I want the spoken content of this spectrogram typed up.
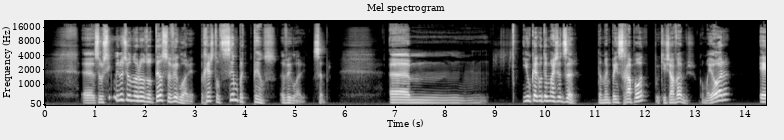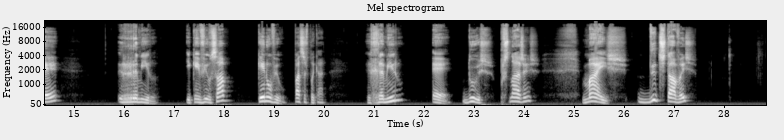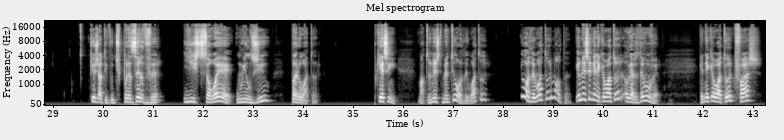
Uh, são os 5 minutos onde eu não estou tenso a ver Glória. De resto, estou sempre tenso a ver Glória. Sempre. Um... E o que é que eu tenho mais a dizer? Também para encerrar pode, porque já vamos com meia hora, é Ramiro. E quem viu sabe, quem não viu, passo a explicar. Ramiro é dos personagens mais detestáveis que eu já tive o desprazer de ver, e isto só é um elogio para o ator. Porque é assim, malta, neste momento eu odeio o ator. Eu odeio o ator, malta. Eu nem sei quem é que é o ator, aliás, até vou ver. Quem é que é o ator que faz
